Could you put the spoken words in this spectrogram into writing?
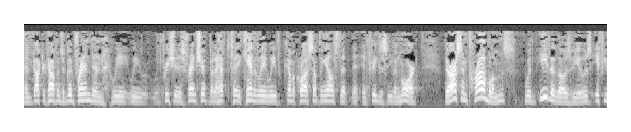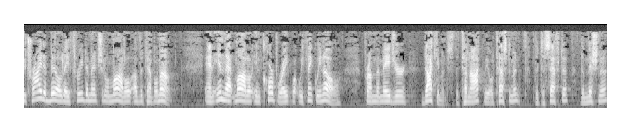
And Dr. Kaufman's a good friend, and we, we, we, appreciate his friendship, but I have to tell you candidly, we've come across something else that intrigues us even more. There are some problems with either of those views if you try to build a three dimensional model of the Temple Mount. And in that model, incorporate what we think we know from the major documents the Tanakh, the Old Testament, the Tosefta, the Mishnah,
